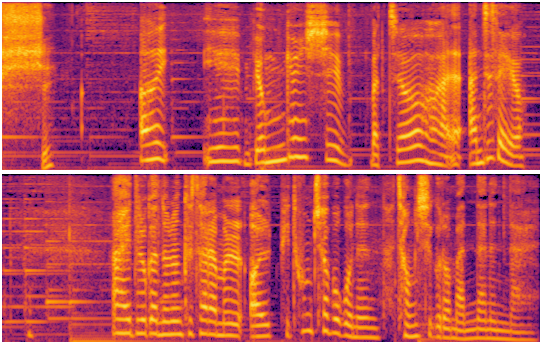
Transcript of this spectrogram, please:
씨? 아, 예, 명균 씨 맞죠? 아, 앉으세요. 아이들과 노는 그 사람을 얼핏 훔쳐보고는 정식으로 만나는 날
